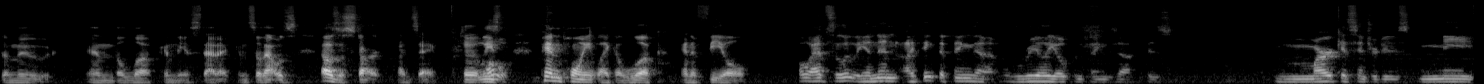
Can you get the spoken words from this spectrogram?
the mood and the look and the aesthetic. And so that was that was a start, I'd say, to at least Oh. pinpoint like a look and a feel. Oh, absolutely. And then I think the thing that really opened things up is Marcus introduced me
